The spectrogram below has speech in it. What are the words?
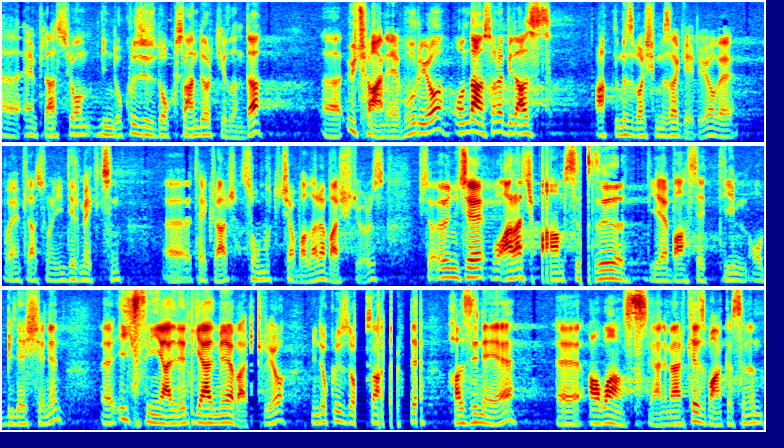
e, enflasyon 1994 yılında 3 haneye vuruyor. Ondan sonra biraz aklımız başımıza geliyor ve bu enflasyonu indirmek için e, tekrar somut çabalara başlıyoruz. İşte önce bu araç bağımsızlığı diye bahsettiğim o bileşenin e, ilk sinyalleri gelmeye başlıyor. 1994'te hazineye e, avans yani Merkez Bankası'nın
